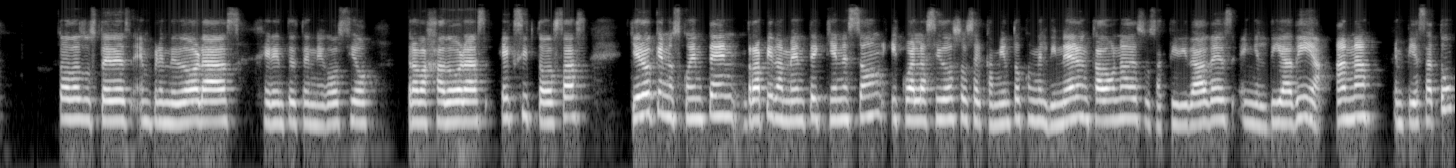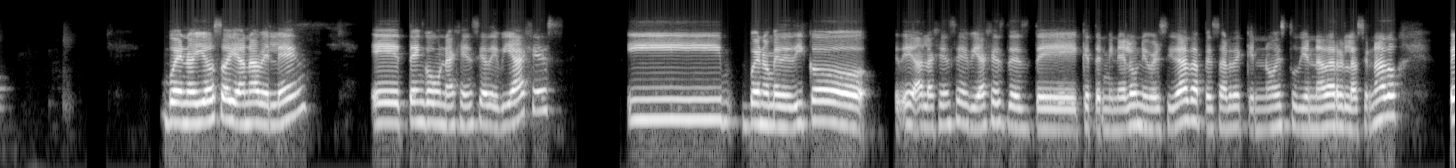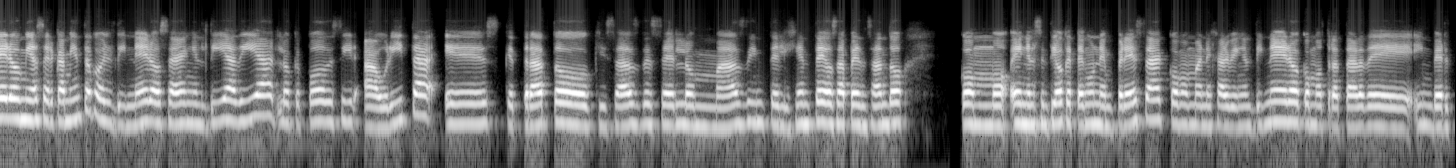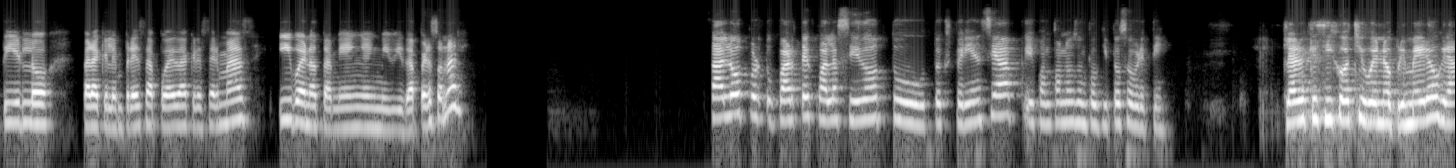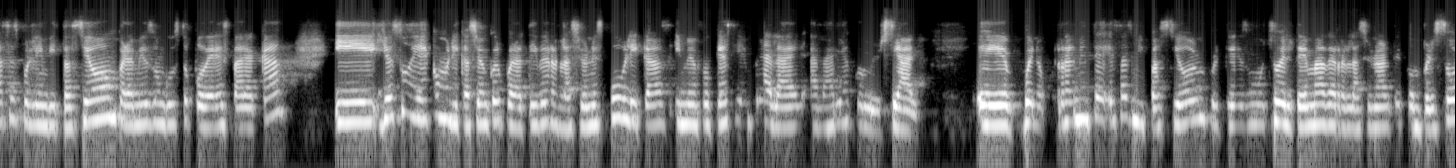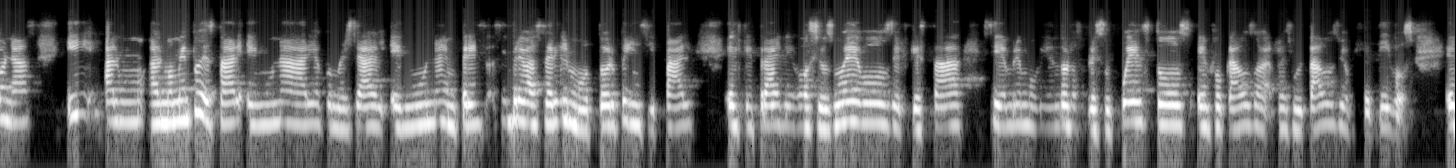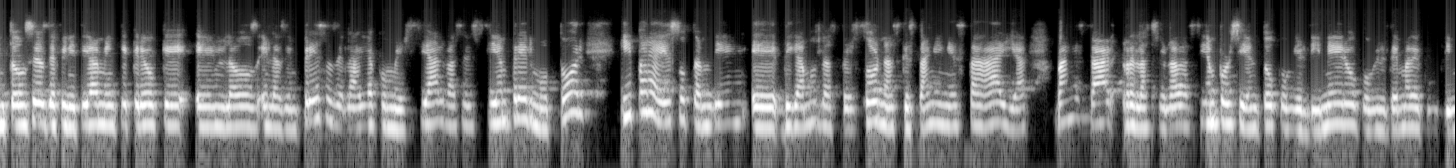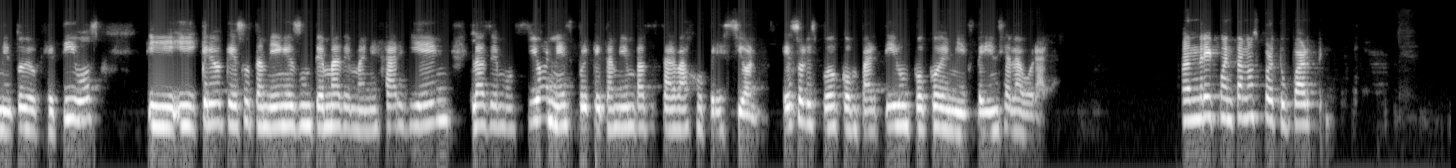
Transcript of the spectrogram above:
todas ustedes emprendedoras, gerentes de negocio, trabajadoras exitosas, quiero que nos cuenten rápidamente quiénes son y cuál ha sido su acercamiento con el dinero en cada una de sus actividades en el día a día. Ana, empieza tú. Bueno, yo soy Ana Belén, eh, tengo una agencia de viajes y bueno, me dedico eh, a la agencia de viajes desde que terminé la universidad, a pesar de que no estudié nada relacionado, pero mi acercamiento con el dinero, o sea, en el día a día, lo que puedo decir ahorita es que trato quizás de ser lo más inteligente, o sea, pensando como en el sentido que tengo una empresa, cómo manejar bien el dinero, cómo tratar de invertirlo para que la empresa pueda crecer más y bueno, también en mi vida personal. Salo, por tu parte, ¿cuál ha sido tu, experiencia y cuéntanos un poquito sobre ti? Claro que sí, Jochi. Bueno, primero, gracias por la invitación. Para mí es un gusto poder estar acá. Y yo estudié comunicación corporativa y relaciones públicas y me enfoqué siempre al área comercial. Eh, bueno, realmente esa es mi pasión porque es mucho el tema de relacionarte con personas y al, momento de estar en una área comercial, en una empresa, siempre va a ser el motor principal, el que trae negocios nuevos, el que está siempre moviendo los presupuestos, enfocados a resultados y objetivos. Entonces, definitivamente creo que en, los, en las empresas del área comercial va a ser siempre el motor y para eso también, eh, digamos, las personas que están en esta área van a estar relacionadas 100% con el dinero, con el tema de cumplimiento de objetivos. Y, creo que eso también es un tema de manejar bien las emociones, porque también vas a estar bajo presión. Eso les puedo compartir un poco de mi experiencia laboral. André, cuéntanos por tu parte.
